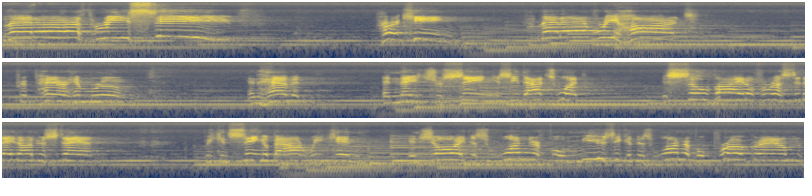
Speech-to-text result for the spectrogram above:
let earth receive her King. Let every heart prepare him room. In heaven and nature sing. You see, that's what is so vital for us today to understand. We can sing about, we can enjoy this wonderful music and this wonderful program.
